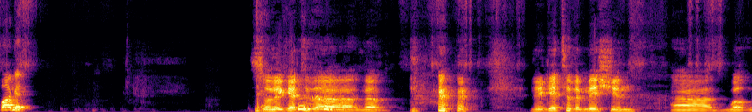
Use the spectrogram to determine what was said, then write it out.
Fuck it. So they get to the the they get to the mission. Uh, well,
